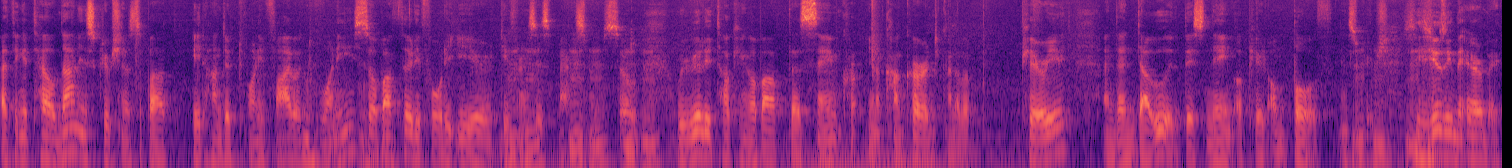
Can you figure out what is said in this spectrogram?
I think a Tel Dan inscription is about 825 or Mhm, 20, so about 30, 40 year difference is maximum. So we're really talking about the same, you know, concurrent kind of a period, and then Dawood, this name appeared on both inscriptions. Mhm. He's using the Arabic.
